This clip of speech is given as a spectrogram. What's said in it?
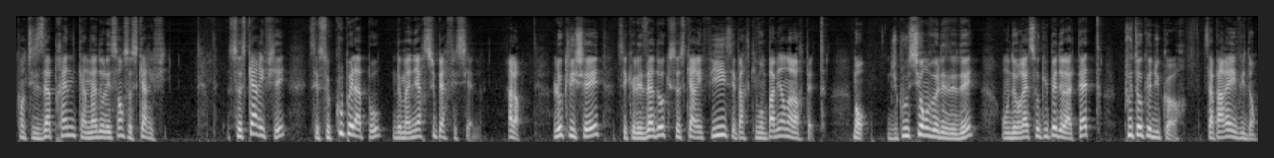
quand ils apprennent qu'un adolescent se scarifie. Se scarifier, c'est se couper la peau de manière superficielle. Alors, le cliché, c'est que les ados qui se scarifient, c'est parce qu'ils vont pas bien dans leur tête. Bon, du coup, si on veut les aider, on devrait s'occuper de la tête plutôt que du corps. Ça paraît évident.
